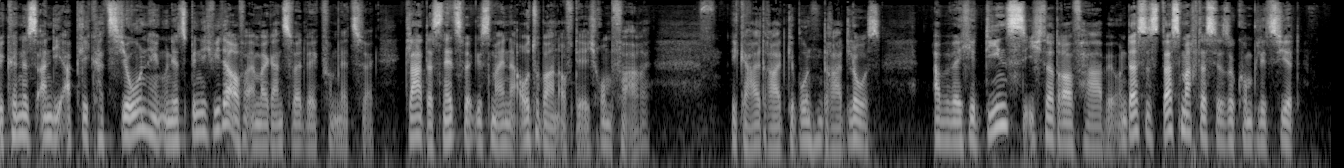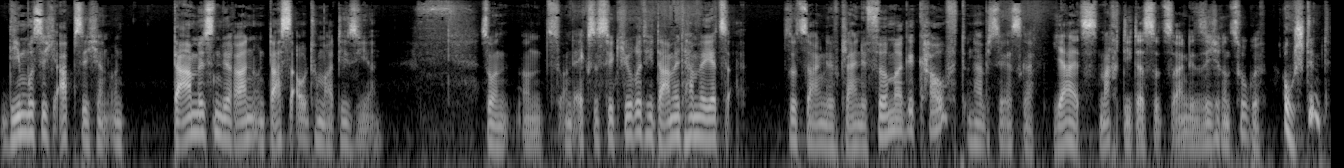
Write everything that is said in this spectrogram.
wir können es an die Applikation hängen. Und jetzt bin ich wieder auf einmal ganz weit weg vom Netzwerk. Klar, das Netzwerk ist meine Autobahn, auf der ich rumfahre. Egal, Draht gebunden, Draht los. Aber welche Dienste ich da drauf habe, und das ist, das macht das ja so kompliziert, die muss ich absichern. Und da müssen wir ran und das automatisieren. So, und, und, und Access Security, damit haben wir jetzt sozusagen eine kleine Firma gekauft und habe ich zuerst gesagt, ja, jetzt macht die das sozusagen den sicheren Zugriff. Oh, stimmt,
